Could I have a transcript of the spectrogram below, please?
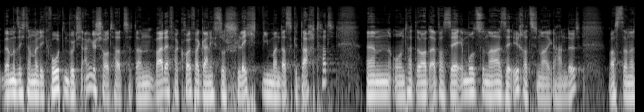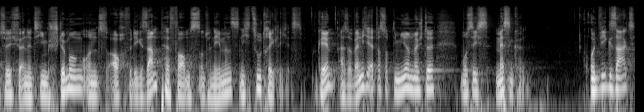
wenn man sich dann mal die Quoten wirklich angeschaut hat, dann war der Verkäufer gar nicht so schlecht, wie man das gedacht hat ähm, und hat dort einfach sehr emotional, sehr irrational gehandelt, was dann natürlich für eine Teamstimmung und auch für die Gesamtperformance des Unternehmens nicht zuträglich ist. Okay, also wenn ich etwas optimieren möchte, muss ich es messen können. Und wie gesagt,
